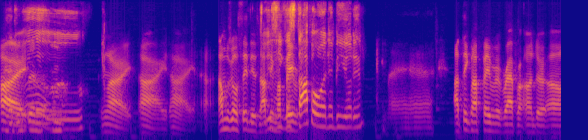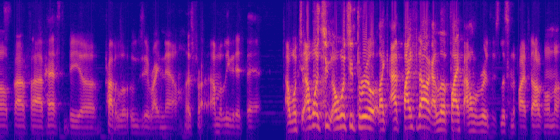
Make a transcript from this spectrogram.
All right, Yeah, whoa. All right, all right, all right. I'm just gonna say this. I think Glizzy my favorite. Gestapo in the building. Man, I think my favorite rapper under uh five five has to be uh probably Lil Uzi right now. That's probably, I'm gonna leave it at that. I want you. I want you. I want you thrilled. Like I Phife Dawg. I love Phife. I don't really just listen to Phife Dawg on a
